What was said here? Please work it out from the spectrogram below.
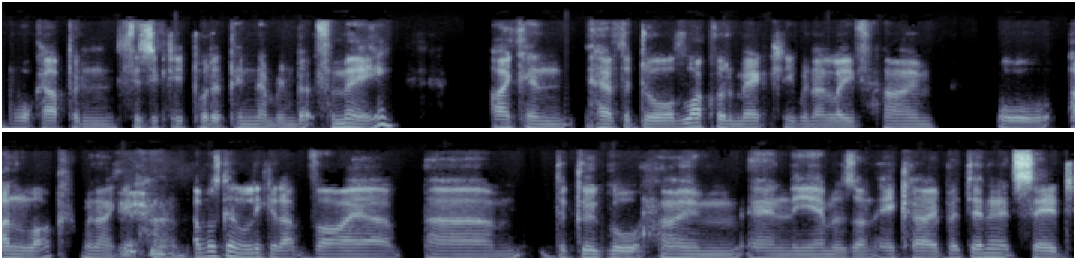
walk up and physically put a PIN number in. But for me, I can have the door lock automatically when I leave home or unlock when I get home. I was going to link it up via um, the Google Home and the Amazon Echo, but then it said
